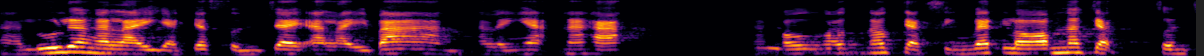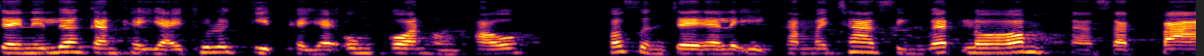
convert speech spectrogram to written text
อ่ารู้เรื่องอะไร อยากจะสนใจอะไรบ้างอะไรเงี้ยนะคะ เขาเขานอกจากสิ่งแวดล้อม นอกจากสนใจในเรื่องการขยายธุรกิจขยายองค์กรของเขาเขาสนใจอะไรอีกธรรมชาติสิ่งแวดล้อมอ่าสัตว์ป่า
